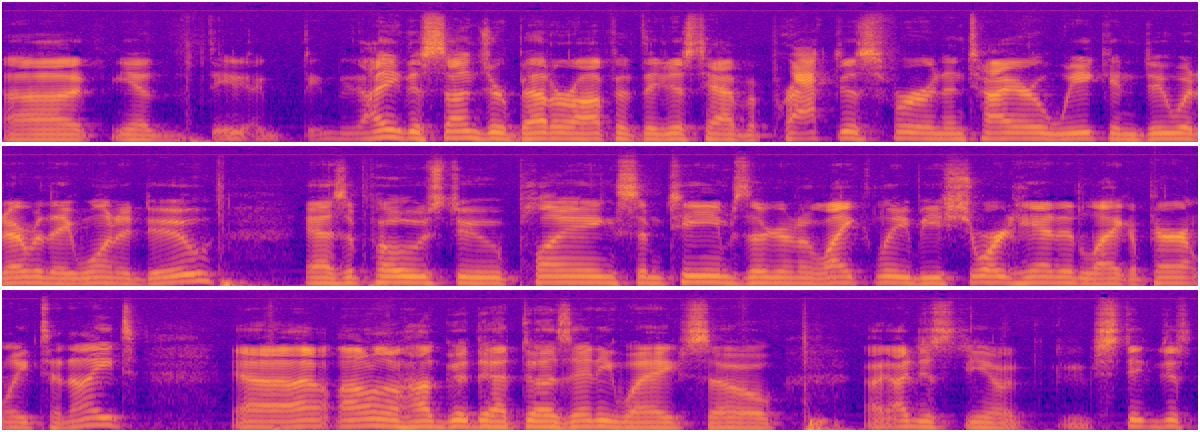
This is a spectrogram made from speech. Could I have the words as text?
Uh, you know, I think the Suns are better off if they just have a practice for an entire week and do whatever they want to do, as opposed to playing some teams that are going to likely be shorthanded, like apparently tonight uh, I, don't, I, don't, know how good that does anyway. So I, I just you know st- just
